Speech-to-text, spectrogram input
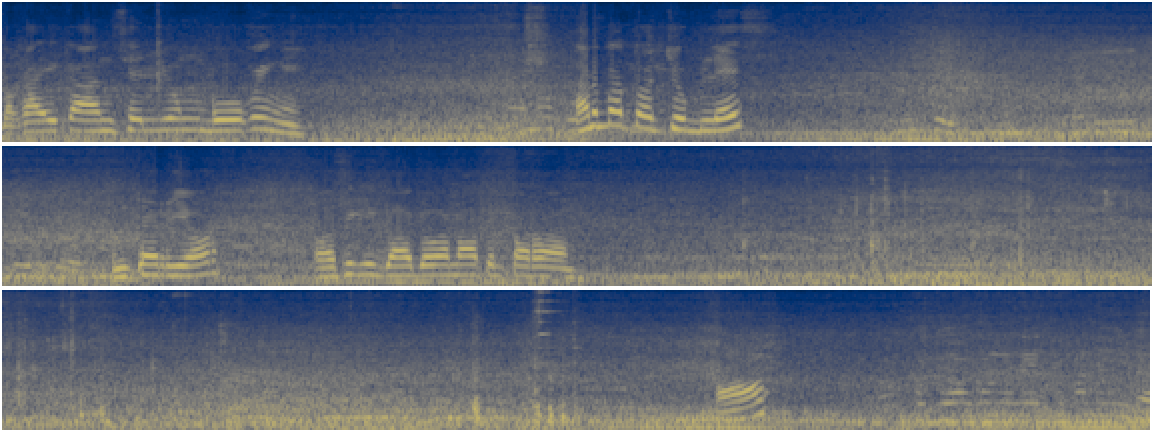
Baka i-cancel yung booking eh. Ano ba to? Tubeless? Hindi. Interior? O sige, gagawa natin paraan. Ha? Nakapagawa ko lang nito kanina.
